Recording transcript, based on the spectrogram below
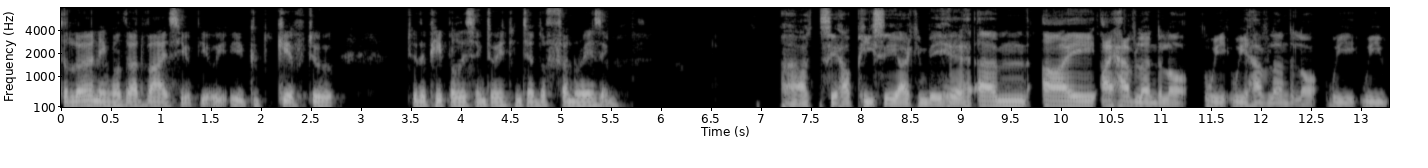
the learning or the advice you you, you could give to to the people listening to it in terms of fundraising? Uh, I'll see how PC I can be here. Um, I I have learned a lot. We we have learned a lot. We we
